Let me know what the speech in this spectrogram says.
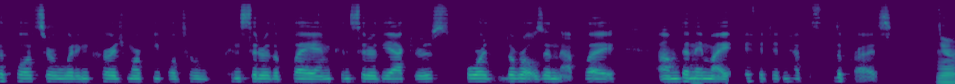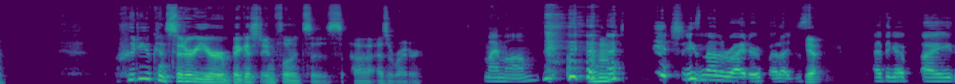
the pulitzer would encourage more people to consider the play and consider the actors for the roles in that play um, than they might if it didn't have the prize Yeah. Who do you consider your biggest influences uh, as a writer? my mom Mhm. she's not a writer but i just Yeah. I think I, I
